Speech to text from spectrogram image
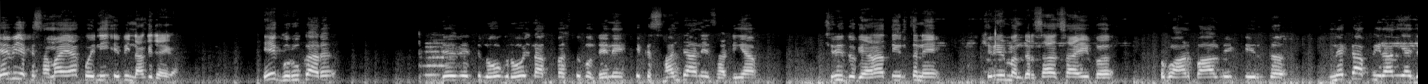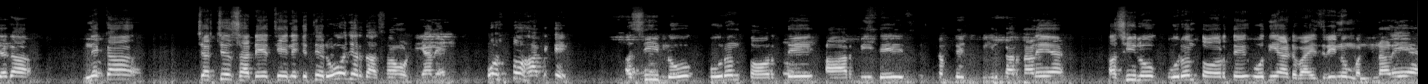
ਇਹ ਵੀ ਇੱਕ ਸਮਾਂ ਆ, ਕੋਈ ਨਹੀਂ, ਇਹ ਵੀ ਲੰਘ ਜਾਏਗਾ। ਇਹ ਗੁਰੂ ਘਰ ਦੇ ਵਿੱਚ ਲੋਕ ਰੋਜ਼ ਨਤਮਸਤਕ ਹੁੰਦੇ ਨੇ। ਇੱਕ ਸਾਂਝਾ ਨੇ ਸਾਡੀਆਂ। ਸ੍ਰੀ ਦੁਗਿਆਰਾ ਤੀਰਥ ਨੇ, ਸ੍ਰੀ ਹਰਮੰਦਰ ਸਾਹਿਬ ਸਾਹਿਬ, ਭਗਵਾਨ ਬਾਲਮੀਕ ਤੀਰਥ, ਨੇਕਾ ਪੀਰਾਂ ਦੀਆਂ ਜਗ੍ਹਾ, ਨੇਕਾ ਚਰਚ ਸਾਡੇ ਇੱਥੇ ਨੇ, ਜਿੱਥੇ ਰੋਜ਼ ਅਰਦਾਸਾਂ ਹੁੰਦੀਆਂ ਨੇ। ਉਸ ਤੋਂ ਹਟ ਕੇ ਅਸੀਂ ਲੋਕ ਪੂਰਨ ਤੌਰ ਤੇ ਆਰਬੀ ਦੇ ਸਿਸਟਮ ਤੇ ਯਕੀਨ ਕਰਨ ਵਾਲੇ ਆ। ਅਸੀਂ ਲੋਕ ਪੂਰਨ ਤੌਰ ਤੇ ਉਹਦੀਆਂ ਐਡਵਾਈਜ਼ਰੀ ਨੂੰ ਮੰਨਣ ਵਾਲੇ ਆ।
